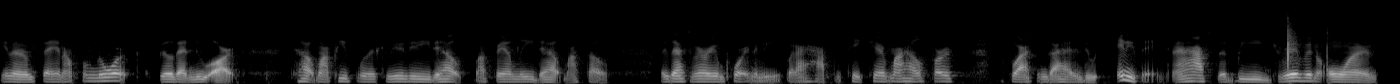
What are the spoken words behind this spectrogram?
You know what I'm saying? I'm from Newark, build that new ark to help my people in the community, to help my family, to help myself. Like that's very important to me. But I have to take care of my health first before I can go ahead and do anything. And I have to be driven on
